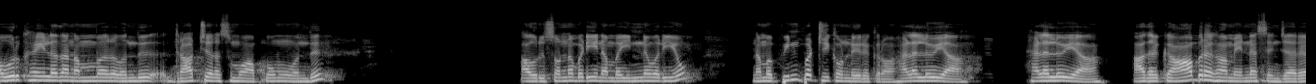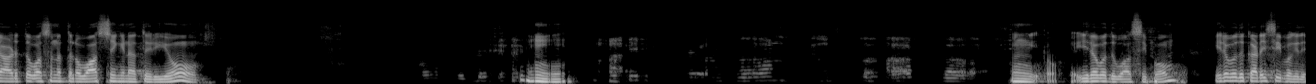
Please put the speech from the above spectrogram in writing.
அவர் கையில தான் நம்ம வந்து திராட்சை ரசமும் அப்பமும் வந்து அவர் சொன்னபடி நம்ம இன்ன வரையும் நம்ம பின்பற்றி கொண்டு இருக்கிறோம் ஹலலுயா ஹலலுயா அதற்கு ஆபிரகாம் என்ன செஞ்சாரு? அடுத்த வசனத்துல வாசிங்கன்னா தெரியும். ம். ம், இருபது வாசிப்போம். இருபது கடைசி பகுதி.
